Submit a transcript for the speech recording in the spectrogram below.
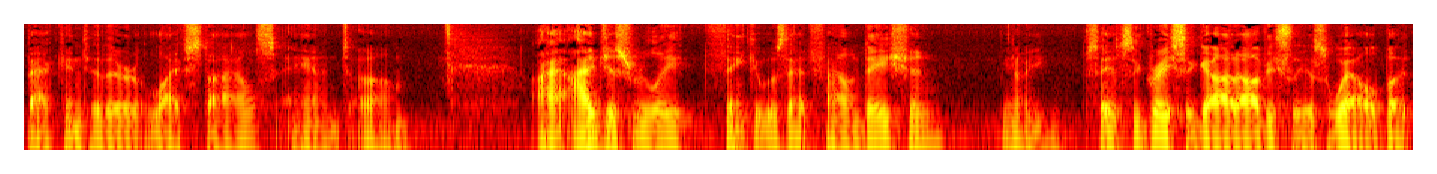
back into their lifestyles, and um, I, I just really think it was that foundation. You know, you can say it's the grace of God, obviously, as well, but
